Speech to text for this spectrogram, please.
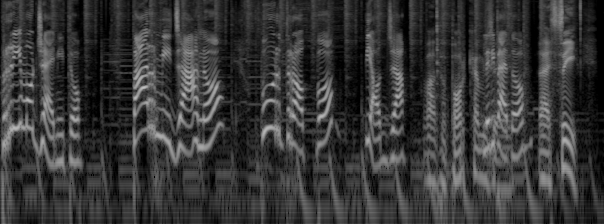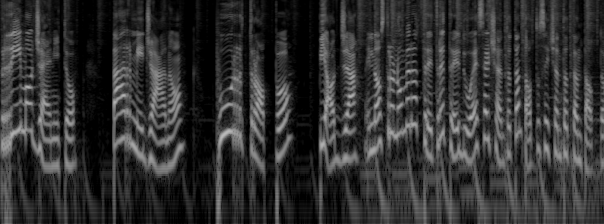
primogenito, parmigiano, purtroppo, pioggia. Va, porca Le miseria. ripeto? Eh sì. Primogenito, parmigiano, purtroppo, pioggia. Il nostro numero 3332 688 688.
